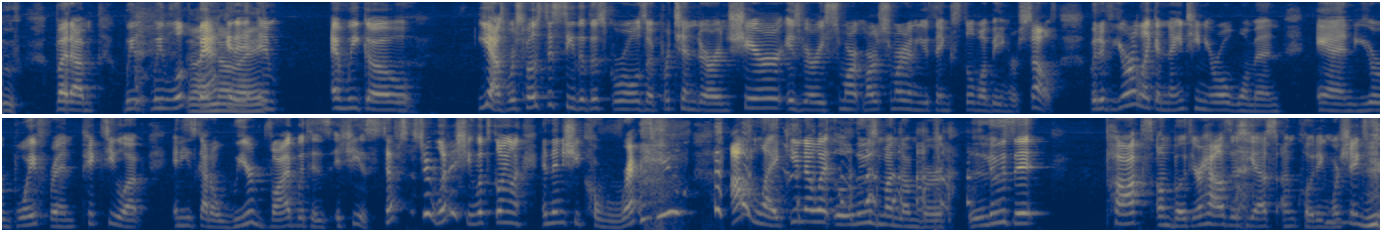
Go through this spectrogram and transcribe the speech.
Ooh. But um, we we look back know, at right? it and and we go, yes, we're supposed to see that this girl is a pretender, and Cher is very smart, much smarter than you think, still while being herself. But if you're like a 19 year old woman and your boyfriend picks you up and he's got a weird vibe with his, is she his stepsister? What is she? What's going on? And then she corrects you. I'm like, you know what? Lose my number, lose it. Pox on both your houses. Yes, I'm quoting more Shakespeare.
